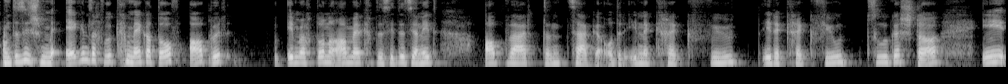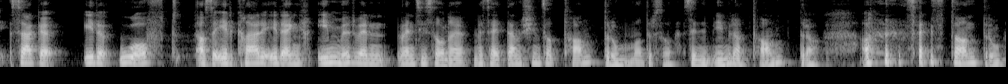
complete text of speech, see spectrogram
Und das ist eigentlich wirklich mega doof, aber ich möchte auch noch anmerken, dass ich das ja nicht abwertend sage oder ihnen kein Gefühl ihr kein Gefühl zugestehen. Ich sage ihr oft, also ich erkläre ihr eigentlich immer, wenn, wenn sie so eine, man sagt dem so Tantrum oder so, sie nimmt immer ein Tantra, aber es heisst Tantrum,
